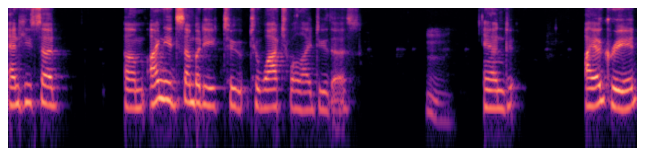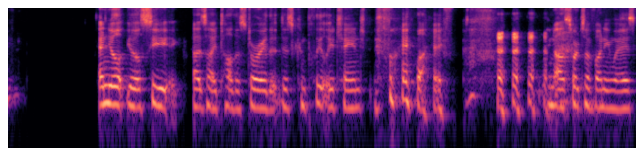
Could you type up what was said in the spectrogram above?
and he said, um, "I need somebody to to watch while I do this." Hmm. And I agreed. And you'll you'll see as I tell the story that this completely changed my life in all sorts of funny ways.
